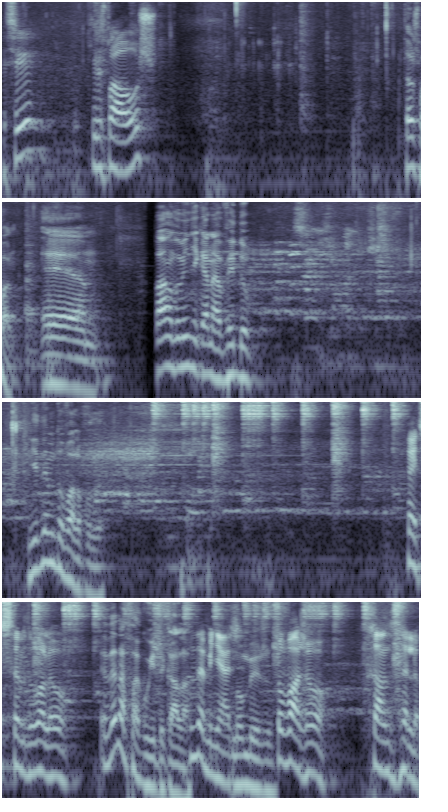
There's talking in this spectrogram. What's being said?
Εσύ, κύριος Παός. Τέλος πάντων. Ε, πάμε να δούμε και κανένα βίντεο. Γιατί δεν μου το βάλω από εδώ; Έτσι θέλω να το βάλω εγώ. Ε, δεν θα ακούγεται καλά. Δεν με νοιάζει. Νομίζω. Το βάζω εγώ. Κάνω τι θέλω.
